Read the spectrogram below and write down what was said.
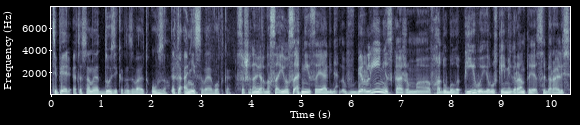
Теперь это самое дузи, как называют узо. Это анисовая водка. Совершенно верно, союз аниса и огня. В Берлине, скажем, в ходу было пиво, и русские эмигранты собирались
